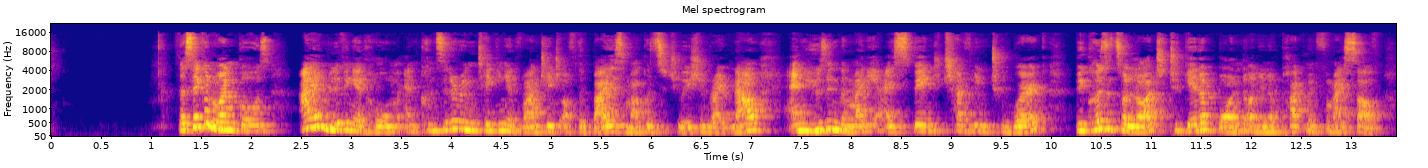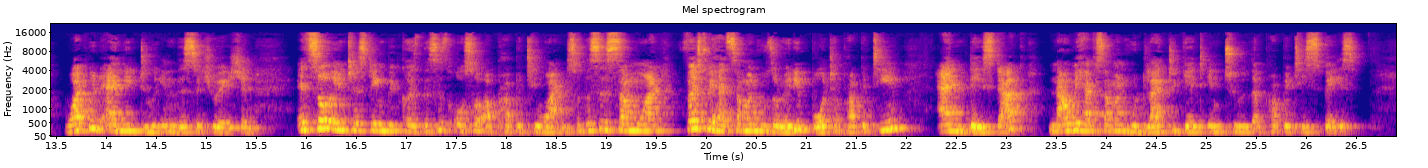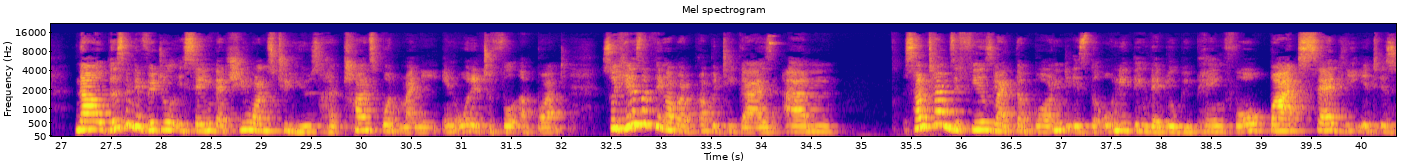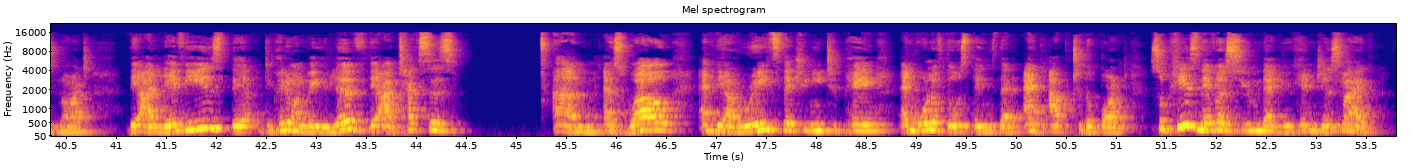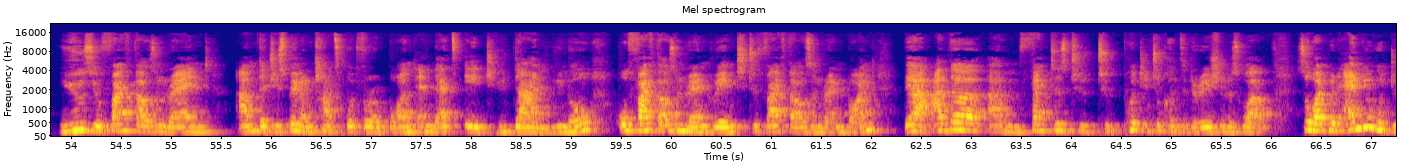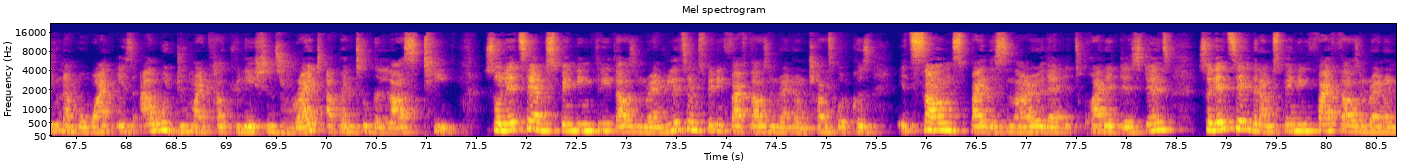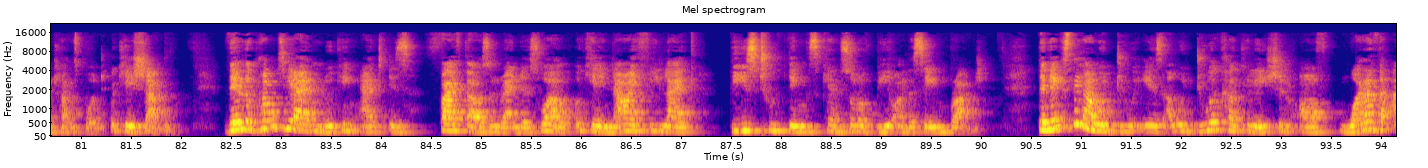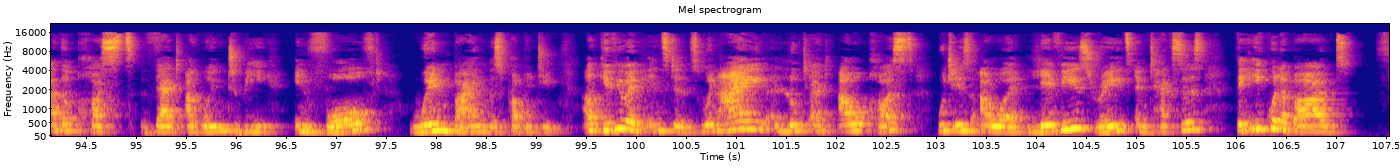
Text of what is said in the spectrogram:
the second one goes I am living at home and considering taking advantage of the buyer's market situation right now and using the money I spend traveling to work because it's a lot to get a bond on an apartment for myself. What would Andi do in this situation? It's so interesting because this is also a property one. So this is someone, first we had someone who's already bought a property and they stuck. Now we have someone who'd like to get into the property space. Now, this individual is saying that she wants to use her transport money in order to fill a bond. So here's the thing about property, guys. Um, sometimes it feels like the bond is the only thing that you'll be paying for, but sadly it is not. There are levies, there depending on where you live, there are taxes um, as well, and there are rates that you need to pay, and all of those things that add up to the bond. So please never assume that you can just like use your 5,000 Rand um, that you spend on transport for a bond and that's it, you're done, you know, or 5,000 Rand rent to 5,000 Rand bond. There are other um, factors to, to put into consideration as well. So what would Andi would do, number one, is I would do my calculations right up until the last T. So let's say I'm spending 3,000 Rand. Let's say I'm spending 5,000 Rand on transport because it sounds by the scenario that it's quite a distance. So let's say that I'm spending 5,000 Rand on transport. Okay, sharp. Then the property I am looking at is 5,000 Rand as well. Okay, now I feel like these two things can sort of be on the same branch. The next thing I would do is I would do a calculation of what are the other costs that are going to be involved when buying this property. I'll give you an instance. When I looked at our costs, which is our levies, rates, and taxes, they equal about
